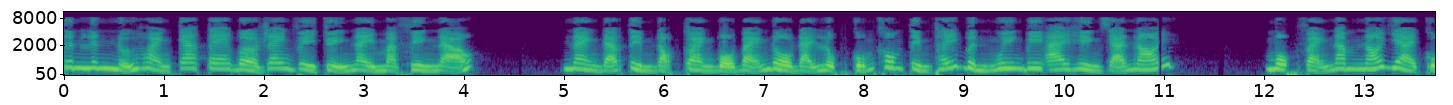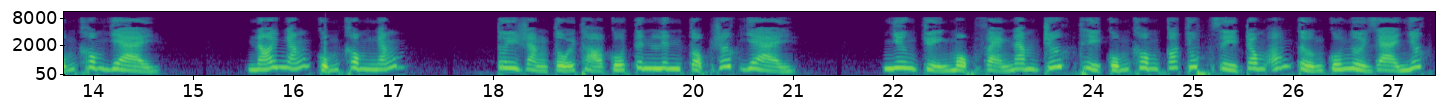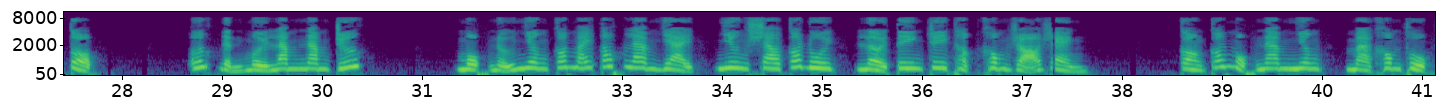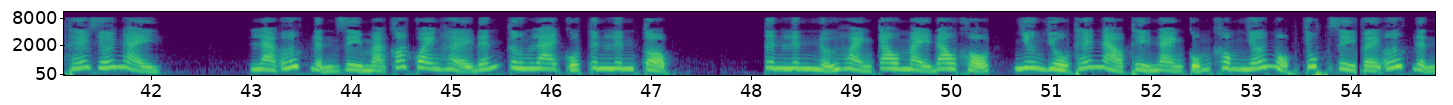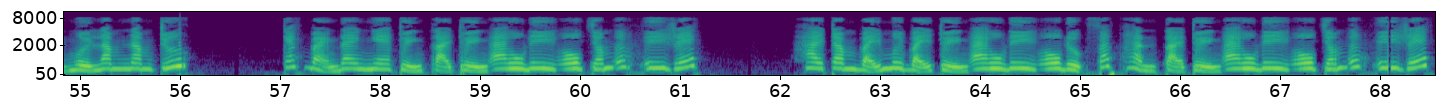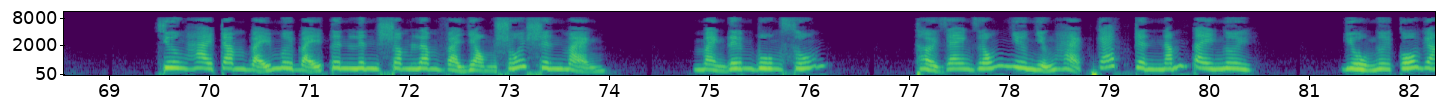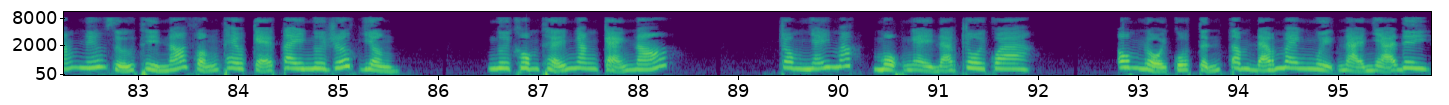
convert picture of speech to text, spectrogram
Tinh linh nữ hoàng ca te bờ rang vì chuyện này mà phiền não. Nàng đã tìm đọc toàn bộ bản đồ đại lục cũng không tìm thấy bình nguyên bi ai hiền giả nói. Một vạn năm nói dài cũng không dài. Nói ngắn cũng không ngắn. Tuy rằng tuổi thọ của tinh linh tộc rất dài. Nhưng chuyện một vạn năm trước thì cũng không có chút gì trong ấn tượng của người già nhất tộc. Ước định 15 năm trước. Một nữ nhân có mái tóc lam dài, nhưng sao có đuôi, lời tiên tri thật không rõ ràng. Còn có một nam nhân, mà không thuộc thế giới này. Là ước định gì mà có quan hệ đến tương lai của tinh linh tộc. Tinh linh nữ hoàng cao mày đau khổ, nhưng dù thế nào thì nàng cũng không nhớ một chút gì về ước định 15 năm trước. Các bạn đang nghe truyện tại truyện audio.fiz 277 truyện audio được phát hành tại truyện audio.fiz Chương 277 tinh linh sâm lâm và dòng suối sinh mạng. Màn đêm buông xuống. Thời gian giống như những hạt cát trên nắm tay ngươi. Dù ngươi cố gắng níu giữ thì nó vẫn theo kẻ tay ngươi rớt dần. Ngươi không thể ngăn cản nó Trong nháy mắt một ngày đã trôi qua Ông nội của tĩnh tâm đã mang Nguyệt Nại Nhã đi.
